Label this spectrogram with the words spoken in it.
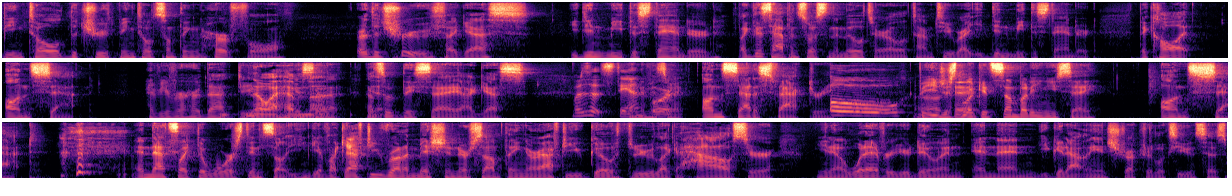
being told the truth, being told something hurtful, or the truth, I guess. You didn't meet the standard. Like this happens to us in the military all the time too, right? You didn't meet the standard. They call it unsat. Have you ever heard that? Do you- No, I have you say not. that? That's Yeah. what they say, I guess. What does that in stand for? military. Unsatisfactory. Oh. But you just look at somebody and you say, unsat. and that's like the worst insult you can give. Like after you run a mission or something, or after you go through like a house or, you know, whatever you're doing, and then you get out and the instructor looks at you and says,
